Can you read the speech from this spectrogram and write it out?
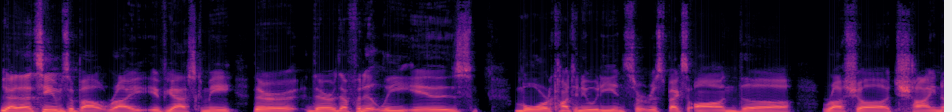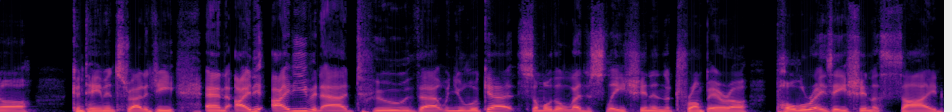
Yeah, that seems about right if you ask me. There there definitely is more continuity in certain respects on the Russia China containment strategy. And I'd I'd even add too that when you look at some of the legislation in the Trump era, polarization aside,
